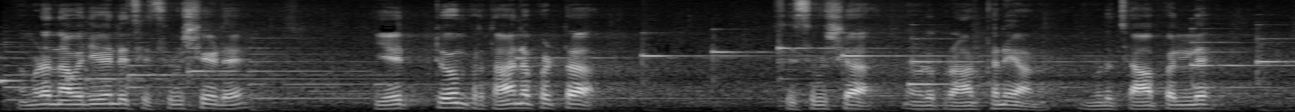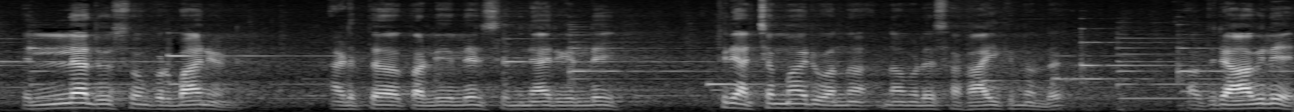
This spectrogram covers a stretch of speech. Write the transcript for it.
നമ്മുടെ നവജീവന്റെ ശുശ്രൂഷയുടെ ഏറ്റവും പ്രധാനപ്പെട്ട ശുശ്രൂഷ നമ്മുടെ പ്രാർത്ഥനയാണ്. നമ്മുടെ ചാപ്പലിൽ എല്ലാ ദിവസവും കുർബാനയുണ്ട്. അടുത്ത പള്ളിയിലെയും സെമിനാരികളിലെയും ഒത്തിരി അച്ഛന്മാർ വന്ന് നമ്മളെ സഹായിക്കുന്നുണ്ട്. അത് രാവിലെ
